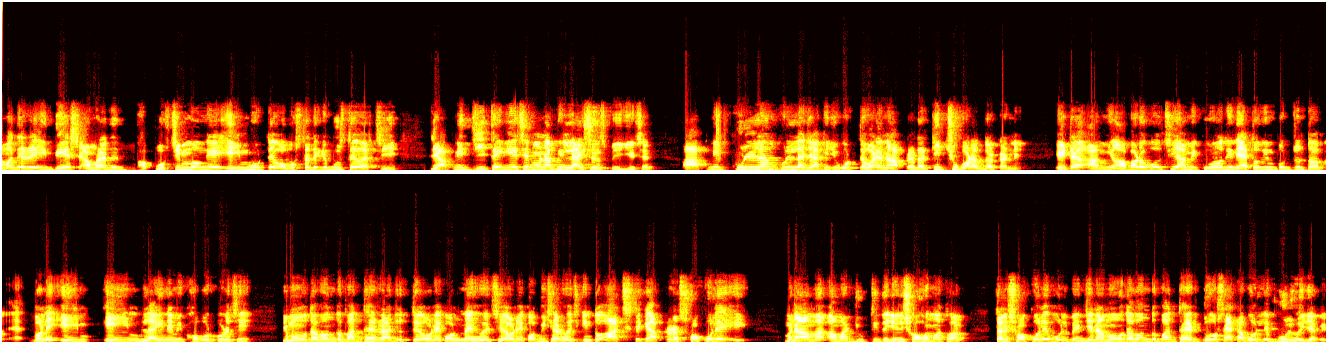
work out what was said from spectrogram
আমাদের এই দেশ আমাদের পশ্চিমবঙ্গে এই মুহূর্তে অবস্থা থেকে বুঝতে পারছি যে আপনি জিতে গিয়েছেন মানে আপনি লাইসেন্স পেয়ে গিয়েছেন। আপনি খুললাম খুল্লা যা কিছু করতে পারেন, আপনার আর কিচ্ছু করার দরকার নেই। এটা আমি আবারও বলছি, আমি কোনোদিন এতদিন পর্যন্ত মানে এই এই লাইনে আমি খবর করেছি যে মমতা বন্দ্যোপাধ্যায়ের রাজত্বে অনেক অন্যায় হয়েছে, অনেক অবিচার হয়েছে, কিন্তু আজ থেকে আপনারা সকলে মানে আমার আমার যুক্তিতে যদি সহমত হন, তাহলে সকলে বলবেন যে না, মমতা বন্দ্যোপাধ্যায়ের দোষ একা বললে ভুল হয়ে যাবে।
